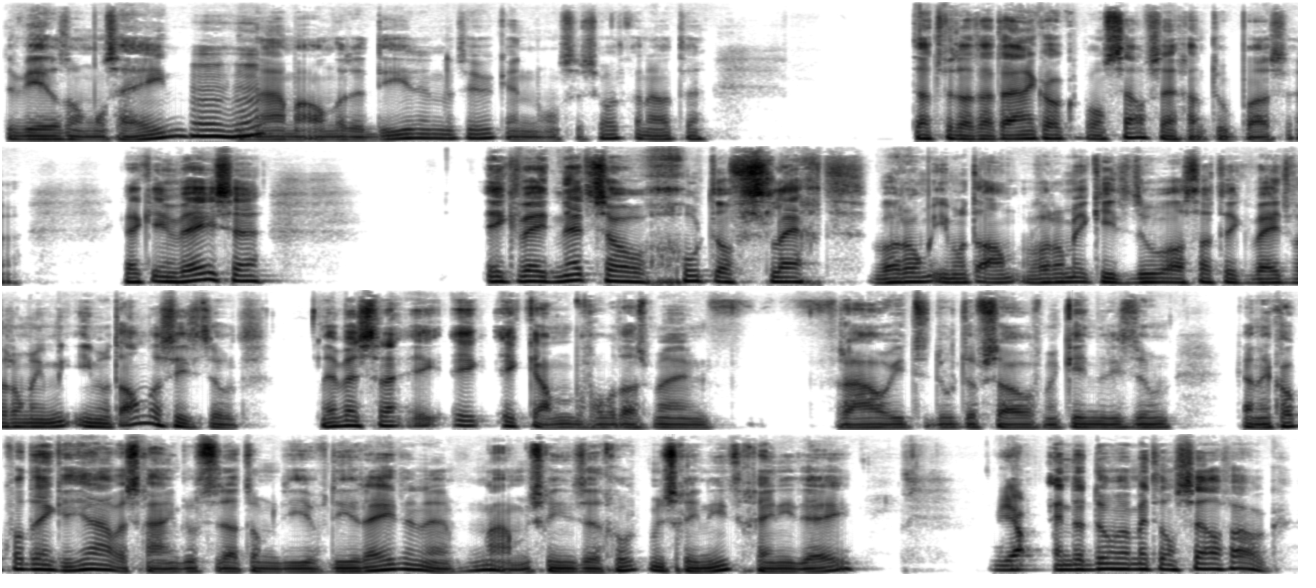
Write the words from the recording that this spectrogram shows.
de wereld om ons heen. Mhm. Met name andere dieren natuurlijk en onze soortgenoten. Dat we dat uiteindelijk ook op onszelf zijn gaan toepassen. Kijk, in wezen, ik weet net zo goed of slecht waarom, iemand an, waarom ik iets doe als dat ik weet waarom iemand anders iets doet. Ik, ik, ik kan bijvoorbeeld als mijn vrouw iets doet of zo, of mijn kinderen iets doen, kan ik ook wel denken, ja, waarschijnlijk doet ze dat om die of die redenen. Nou, misschien is het goed, misschien niet, geen idee. Ja. En dat doen we met onszelf ook.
